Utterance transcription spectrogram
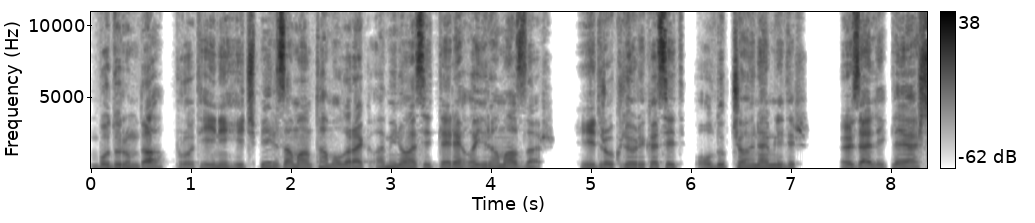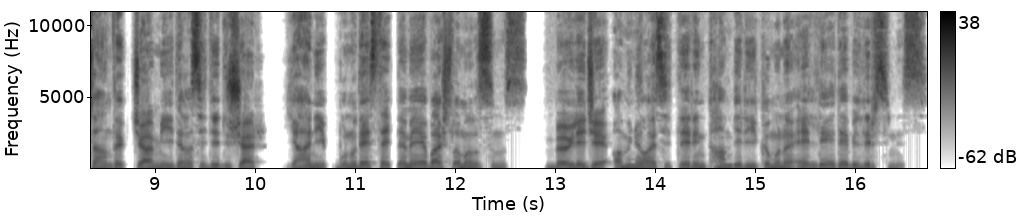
Bu durumda proteini hiçbir zaman tam olarak amino asitlere ayıramazlar. Hidroklorik asit oldukça önemlidir. Özellikle yaşlandıkça mide asidi düşer. Yani bunu desteklemeye başlamalısınız. Böylece amino asitlerin tam bir yıkımını elde edebilirsiniz.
